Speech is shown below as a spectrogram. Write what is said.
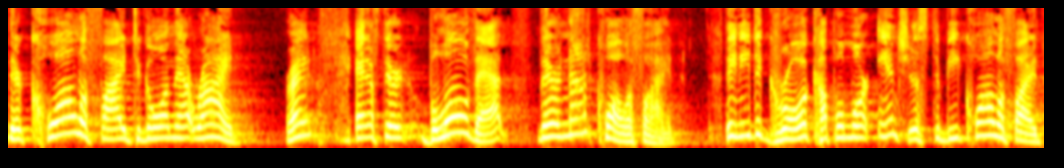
they're qualified to go on that ride right? And if they're below that, they're not qualified. They need to grow a couple more inches to be qualified.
